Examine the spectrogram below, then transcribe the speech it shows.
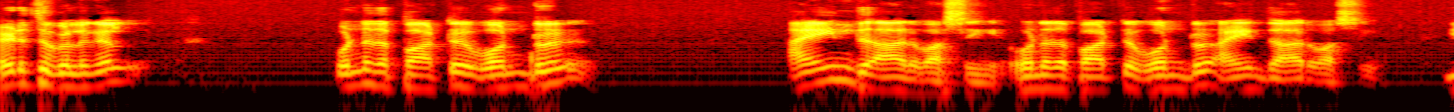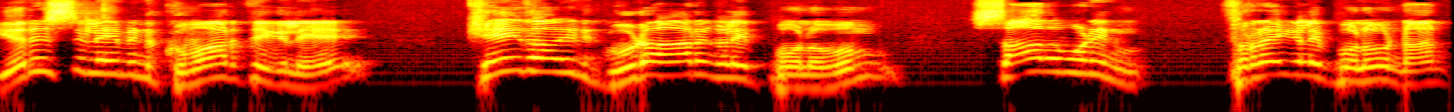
எடுத்துக்கொள்ளுங்கள். உன்னத பாட்டு ஒன்று ஐந்து ஆறு வாசிங்க. உன்னத பாட்டு ஒன்று ஐந்து ஆறு வாசிங்க. எருசலேமின் குமார்த்திகளே கேதாரின் கூடாரங்களைப் போலவும் சாலமோனின் துறைகளைப் போலவும் நான்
